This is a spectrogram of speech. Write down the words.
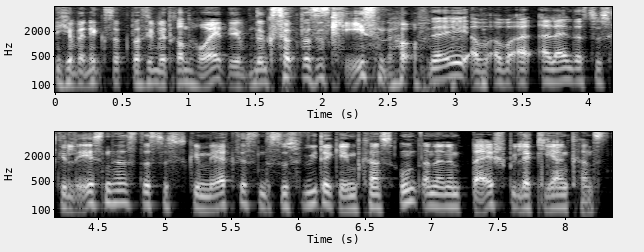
Ich habe ja nicht gesagt, dass ich mir dran halte. Ich habe nur gesagt, dass ich es gelesen habe. Nee, aber, aber allein, dass du es gelesen hast, dass du es gemerkt hast und dass du es wiedergeben kannst und an einem Beispiel erklären kannst,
